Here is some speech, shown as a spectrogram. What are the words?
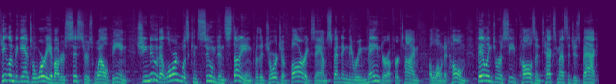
Caitlin began to worry about her sister's well being. She knew that Lauren was consumed in studying for the Georgia bar exam, spending the remainder of her time alone at home. Failing to receive calls and text messages back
